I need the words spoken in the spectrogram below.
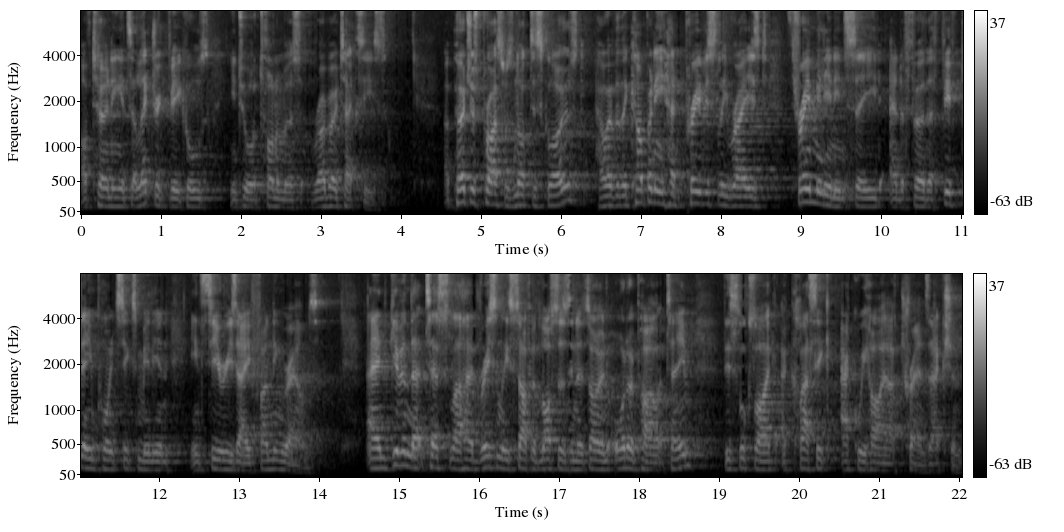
of turning its electric vehicles into autonomous robo-taxis. A purchase price was not disclosed. However, the company had previously raised 3 million in seed and a further 15.6 million in Series A funding rounds. And given that Tesla had recently suffered losses in its own autopilot team, this looks like a classic acquihire transaction.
